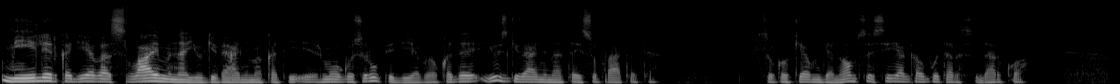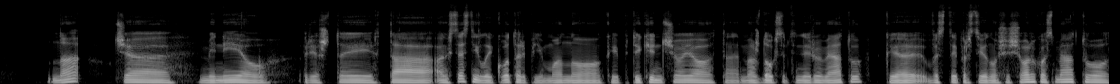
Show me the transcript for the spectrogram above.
myli ir kad Dievas laimina jų gyvenimą, kad žmogus rūpi Dievui. O kada jūs gyvenime tai supratote? Su kokiam dienom susiję galbūt ar su dar kuo? Na, čia minėjau prieš tai tą ankstesnį laikotarpį mano kaip tikinčiojo, tą maždaug septyniarių metų, kai vis tai prasidėjo nuo šešiolikos metų,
